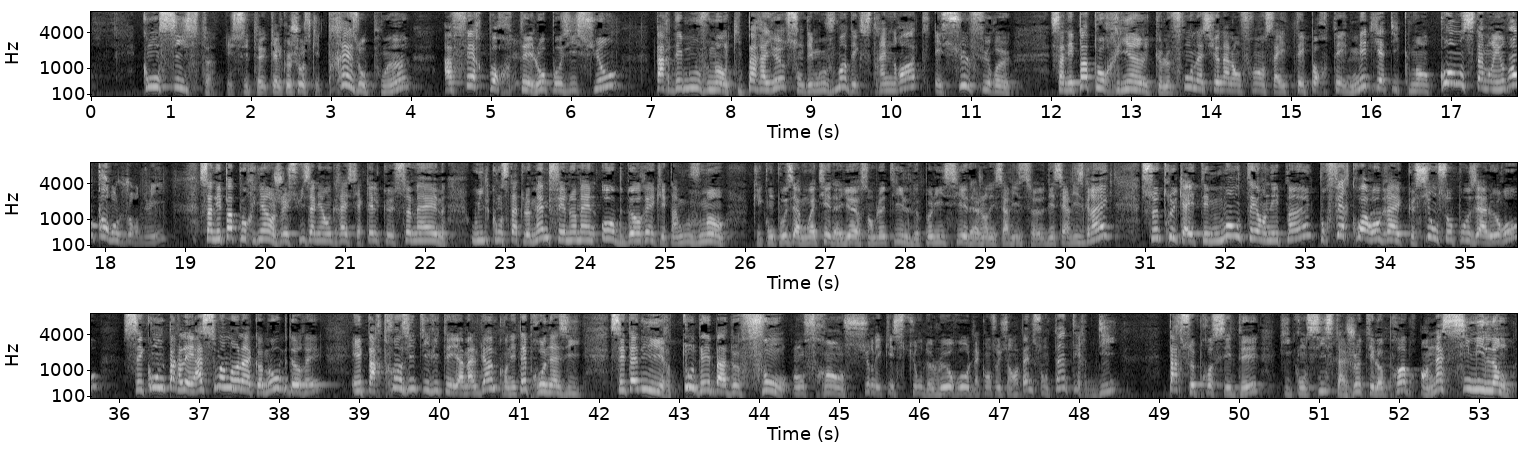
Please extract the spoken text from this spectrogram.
consiste, et c'est quelque chose qui est très au point, à faire porter l'opposition par des mouvements qui, par ailleurs, sont des mouvements d'extrême droite et sulfureux. Ça n'est pas pour rien que le Front National en France a été porté médiatiquement constamment et encore aujourd'hui. Ça n'est pas pour rien. Je suis allé en Grèce il y a quelques semaines où ils constatent le même phénomène. Aube dorée, qui est un mouvement qui est composé à moitié d'ailleurs, semble-t-il, de policiers et d'agents des services, euh, des services grecs. Ce truc a été monté en épingle pour faire croire aux Grecs que si on s'opposait à l'euro, c'est qu'on parlait à ce moment-là comme aube dorée et par transitivité et amalgame qu'on était pro-nazi. C'est-à-dire, tout débat de fond en France sur les questions de l'euro, de la construction européenne sont interdits par ce procédé qui consiste à jeter l'opprobre en assimilant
